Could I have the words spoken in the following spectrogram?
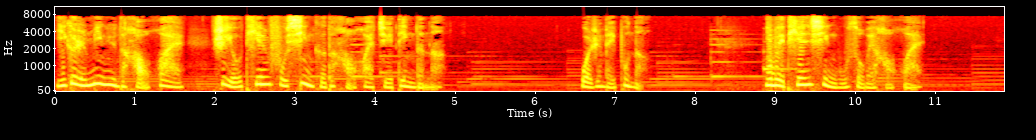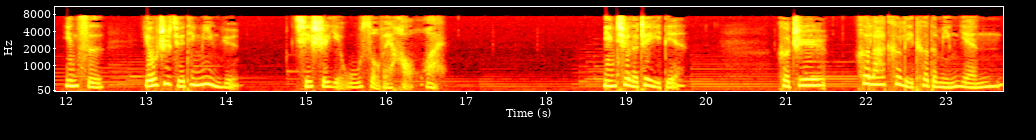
一个人命运的好坏是由天赋性格的好坏决定的呢？我认为不能，因为天性无所谓好坏，因此由之决定命运。其实也无所谓好坏。明确了这一点，可知赫拉克里特的名言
